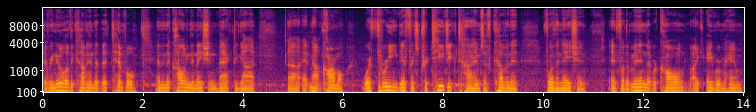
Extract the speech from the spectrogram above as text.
the renewal of the covenant at the temple, and then the calling the nation back to God uh, at Mount Carmel, were three different strategic times of covenant for the nation. And for the men that were called like Abraham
